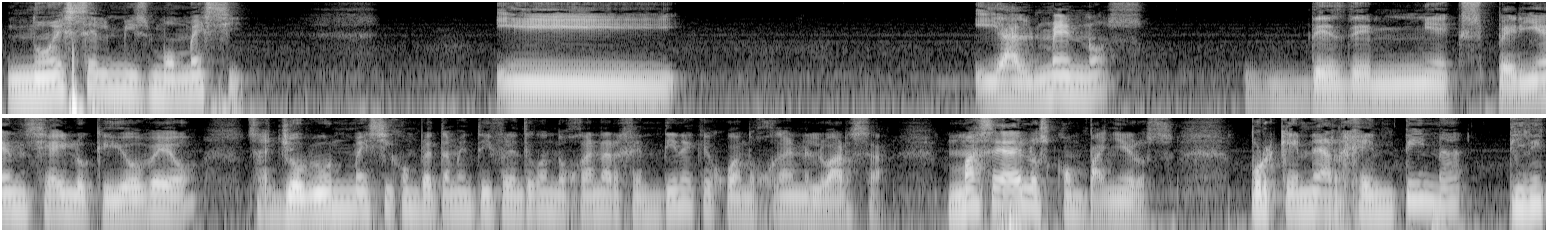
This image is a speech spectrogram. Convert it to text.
no es el mismo Messi. Y, y al menos desde mi experiencia y lo que yo veo, o sea, yo veo un Messi completamente diferente cuando juega en Argentina que cuando juega en el Barça, más allá de los compañeros, porque en Argentina tiene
